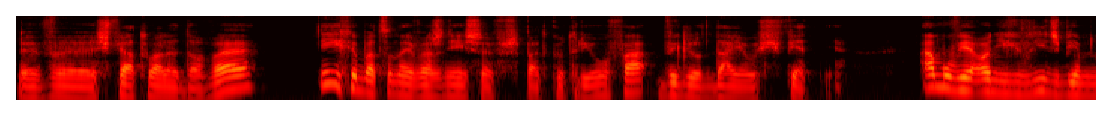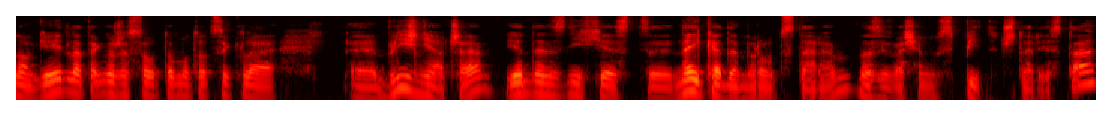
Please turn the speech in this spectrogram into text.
w światła LEDowe i chyba co najważniejsze w przypadku Triumfa, wyglądają świetnie a mówię o nich w liczbie mnogiej, dlatego że są to motocykle e, bliźniacze. Jeden z nich jest e, Nakedem Roadsterem, nazywa się Speed 400,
